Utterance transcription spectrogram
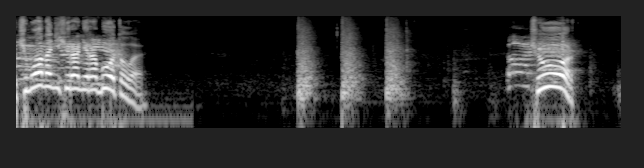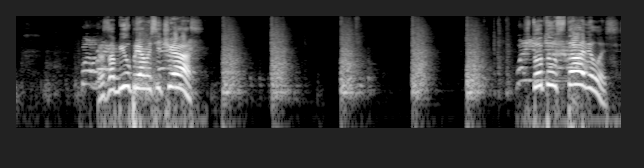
Почему она ни хера не работала? Черт! Разобью прямо сейчас! Что ты уставилась?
